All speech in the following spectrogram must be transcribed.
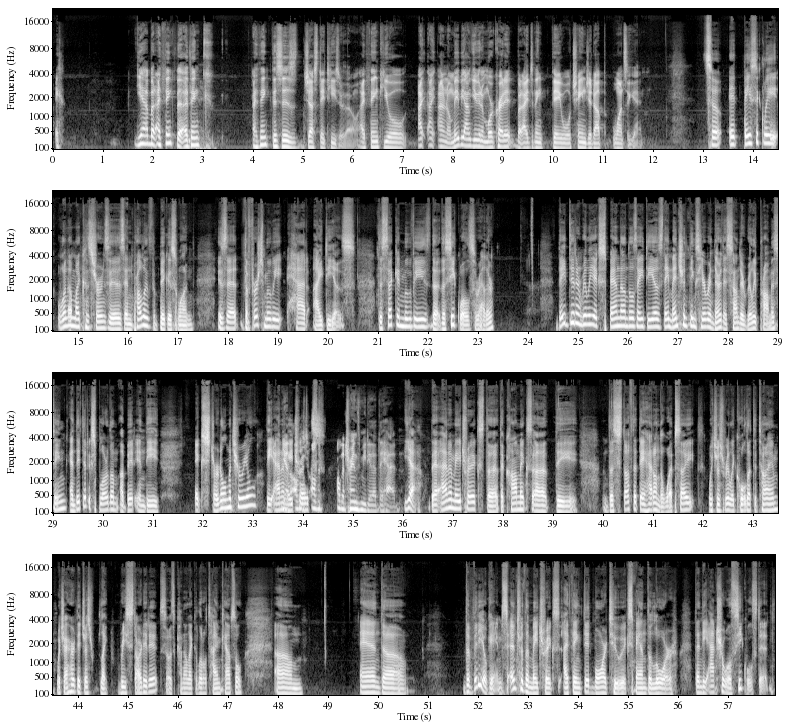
Yeah, but I think that I think I think this is just a teaser though. I think you'll I, I, I don't know, maybe I'm giving it more credit, but I think they will change it up once again. So it basically one of my concerns is, and probably the biggest one, is that the first movie had ideas. The second movie, the the sequels rather, they didn't really expand on those ideas. They mentioned things here and there that sounded really promising, and they did explore them a bit in the external material, the Yeah, all, animatrix. the, all, the, all the transmedia that they had. Yeah, the animatrix, the the comics, uh, the the stuff that they had on the website, which was really cool at the time. Which I heard they just like restarted it, so it's kind of like a little time capsule. Um, and uh, the video games, Enter the Matrix, I think did more to expand the lore than the actual sequels did.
